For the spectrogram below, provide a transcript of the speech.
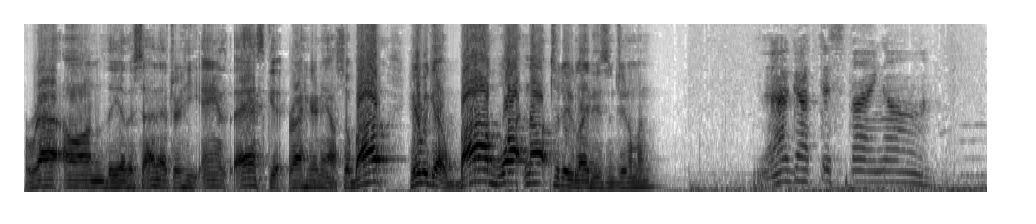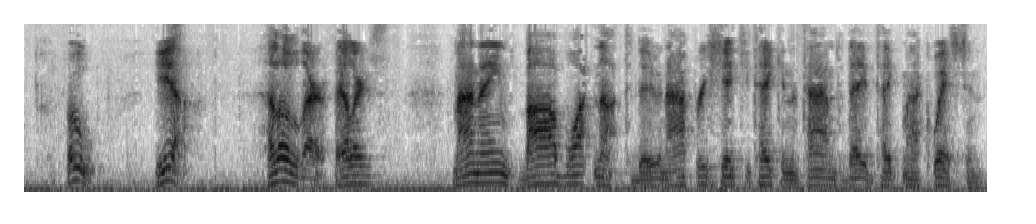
right on the other side after he asks it right here now. So, Bob, here we go. Bob, what not to do, ladies and gentlemen? I got this thing on. Oh, yeah. Hello there, fellers. My name's Bob What Not to Do, and I appreciate you taking the time today to take my question.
